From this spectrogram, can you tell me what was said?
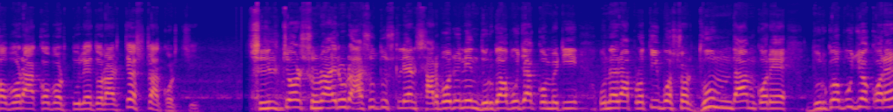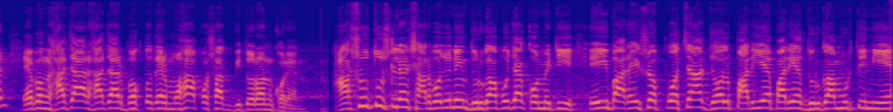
খবরাখবর তুলে ধরার চেষ্টা করছি। শিলচর সোনাইরুড আশুতোষ লেন সার্বজনীন দুর্গাপূজা কমিটি ওনারা প্রতি বছর ধুমধাম করে দুর্গাপুজো করেন এবং হাজার হাজার ভক্তদের মহাপ্রসাদ বিতরণ করেন। আশুতোষ লেন সার্বজনীন দুর্গাপূজা কমিটি। এইবার এইসব পচা জল পারিয়ে পারিয়ে দুর্গামূর্তি নিয়ে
